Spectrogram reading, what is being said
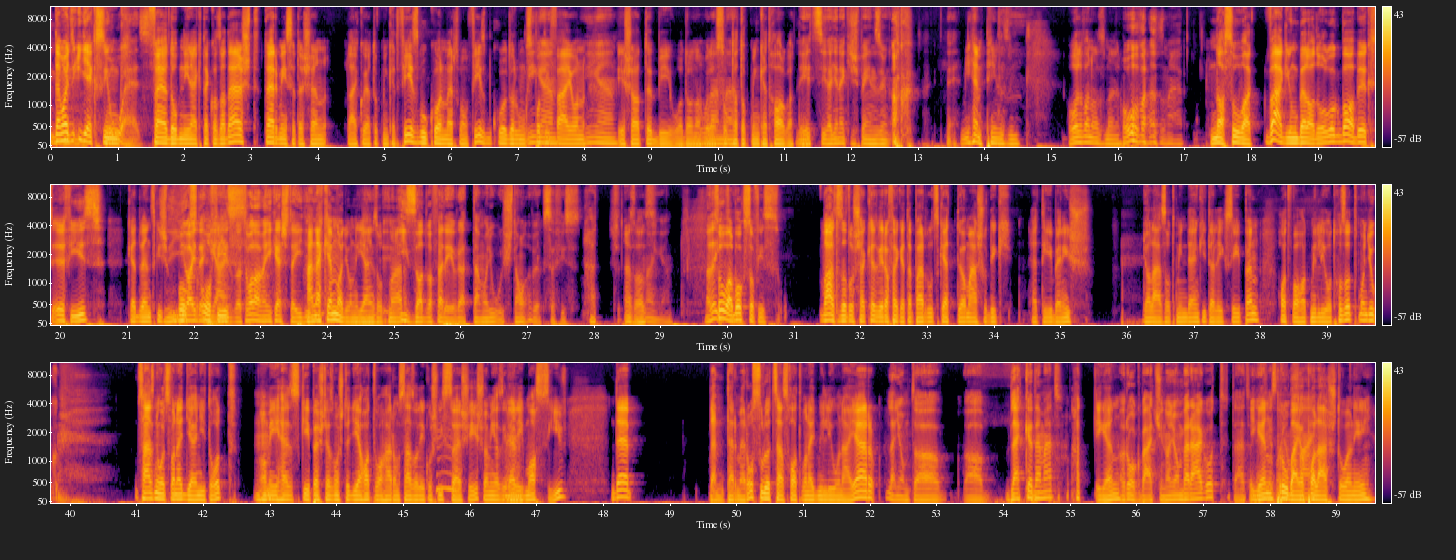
de majd igyekszünk jó ez. feldobni nektek az adást. Természetesen lájkoljatok minket Facebookon, mert van Facebook oldalunk, Igen, Spotify-on, Igen. és a többi oldalon, ahol lenne. szoktatok minket hallgatni. Létszi, legyen egy kis pénzünk. Milyen pénzünk? Hol van az már? hol van az már? Na szóval vágjunk bele a dolgokba, a Box Office, kedvenc kis Box Jaj, de Office. hiányzott. Valamelyik este így Hát nekem nagyon hiányzott már. izzadva felébredtem, hogy úristen, hol a Box Office? Hát ez az. Na igen. Na, de Szóval. Box Office. Változatosság kedvére a Fekete Párduc 2 a második hetében is gyalázott mindenkit elég szépen. 66 milliót hozott, mondjuk 181-el nyitott, Mhm. mm. amihez képest ez most egy ilyen 63 os visszaesés, ami azért Mhm. elég masszív, de nem termel rosszul, 561 milliónál jár. lenyomta a, a Black Adam-et, Hát igen, a Rock bácsi nagyon berágott, tehát igen, próbálja palástolni,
